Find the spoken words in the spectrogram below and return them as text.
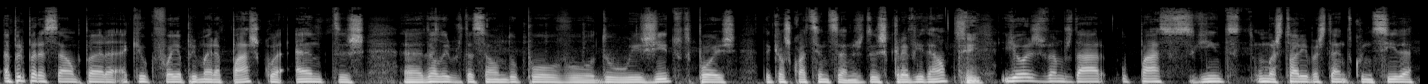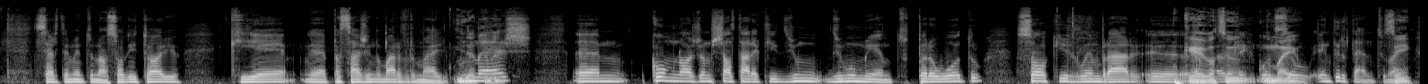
a preparação para aquilo que foi a primeira Páscoa antes ah, da libertação do povo do Egito, depois daqueles 400 anos de escravidão. Sim. E hoje vamos dar o passo seguinte, uma história bastante conhecida, certamente do nosso auditório, que é a passagem do Mar Vermelho. Exatamente. Mas, hum, como nós vamos saltar aqui de um, de um momento para o outro, só aqui relembrar eh, O que é aconteceu o que é que no aconteceu meio. entretanto. não é? Sim.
